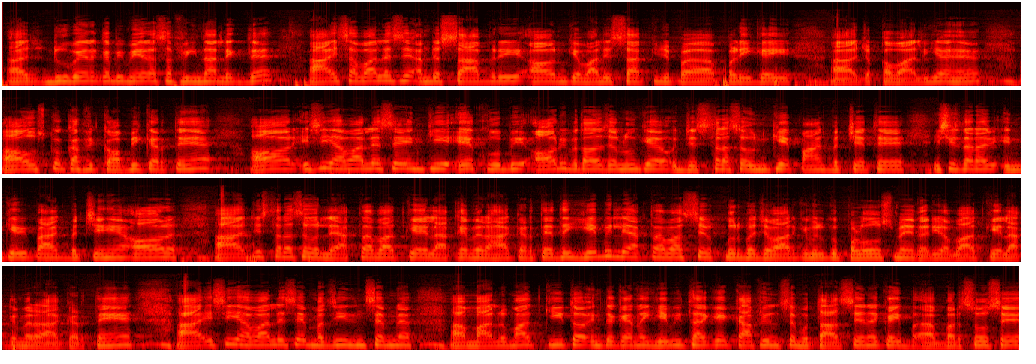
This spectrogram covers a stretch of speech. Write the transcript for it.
डूबे ने कभी मेरा सफ़ीना लिख दे। इस हवाले से अमजद साबरी और उनके वालिद साहब की जो पढ़ी गई जो कवालियाँ हैं उसको काफ़ी कॉपी करते हैं। और इसी हवाले से इनकी एक खूबी और भी बताता चलूँ कि जिस तरह से उनके पाँच बच्चे थे, इसी तरह इनके भी पाँच बच्चे हैं। और जिस तरह से वो लियाताबाद के इलाके में रहा करते थे, ये भी लियाताबाद से कुर्ब जवार के बिल्कुल पड़ोस में गरीबाबाद के इलाके में रहा करते हैं। इसी हवाले से मजीद इनसे हमने मालूम की तो इनका कहना ये भी था कि काफ़ी उनसे मुतासर है, कई बरसों से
